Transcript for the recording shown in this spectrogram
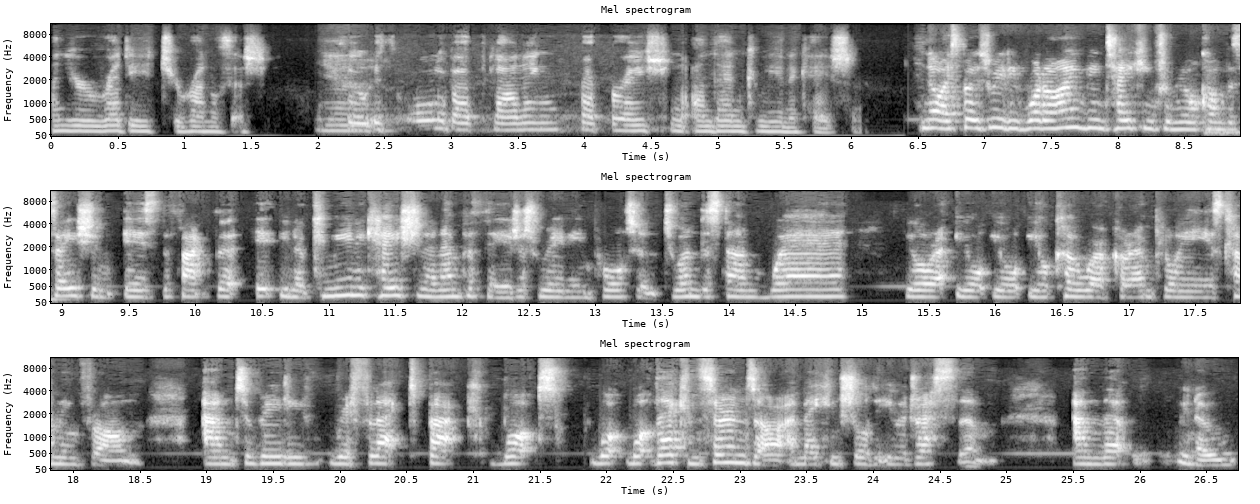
and you're ready to run with it. Yeah. So it's all about planning, preparation, and then communication. No, I suppose really what I've been taking from your conversation is the fact that it, you know communication and empathy are just really important to understand where your your your your coworker employee is coming from, and to really reflect back what what what their concerns are and making sure that you address them, and that you know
